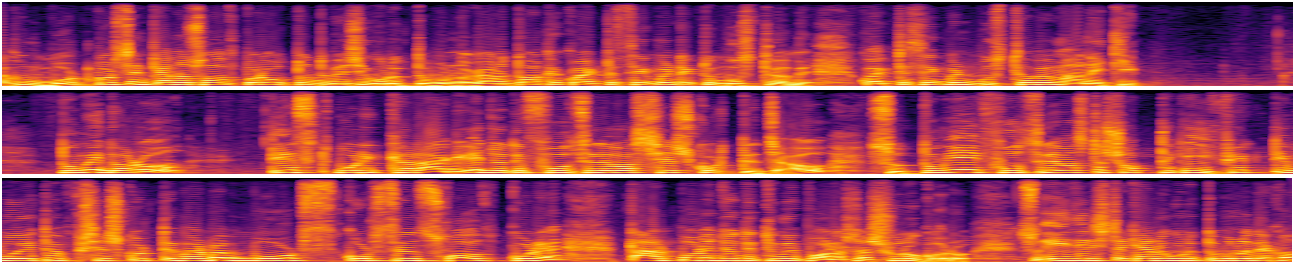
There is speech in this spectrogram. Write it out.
এখন বোর্ড কোশ্চেন কেন সলভ করা অত্যন্ত বেশি গুরুত্বপূর্ণ? কারণ তোমাকে কয়েকটা সেগমেন্ট একটু বুঝতে হবে। কয়েকটা সেগমেন্ট বুঝতে হবে মানে কি? তুমি ধরো টেস্ট পরীক্ষার আগে যদি ফুল সিলেবাস শেষ করতে চাও সো তুমি এই ফুল সিলেবাসটা সব থেকে ইফেক্টিভ ওয়েতে শেষ করতে পারবা বোর্ডস কোশ্চেন সলভ করে তারপরে যদি তুমি পড়াশোনা শুরু করো। সো এই জিনিসটা কেন গুরুত্বপূর্ণ? দেখো,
